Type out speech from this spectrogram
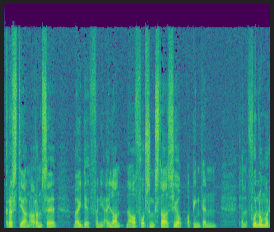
Christian Harmse beide van die eiland navorsingsstasie op Appington. Telefoonnommer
